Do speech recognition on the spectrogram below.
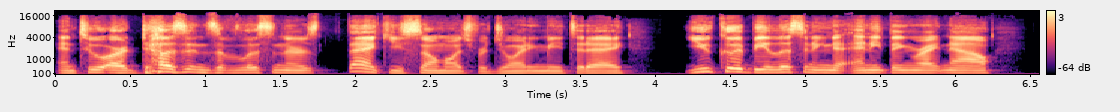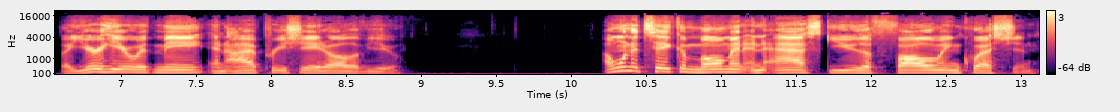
And to our dozens of listeners, thank you so much for joining me today. You could be listening to anything right now, but you're here with me, and I appreciate all of you. I want to take a moment and ask you the following question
